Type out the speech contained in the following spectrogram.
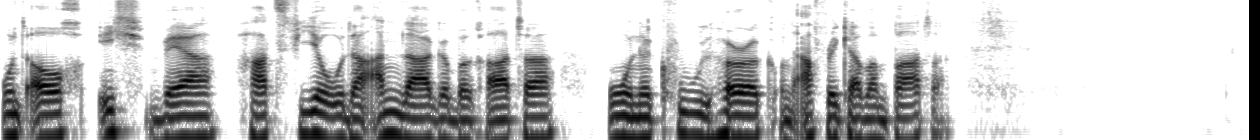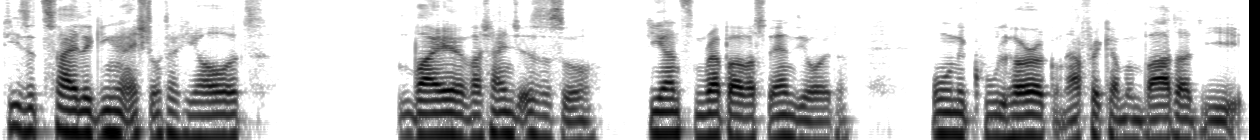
und auch ich wäre Hartz IV oder Anlageberater ohne Cool Herc und Afrika Bambata. Diese Zeile ging mir echt unter die Haut, weil wahrscheinlich ist es so. Die ganzen Rapper, was wären sie heute? Ohne Cool Herc und Afrika Bambata, die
